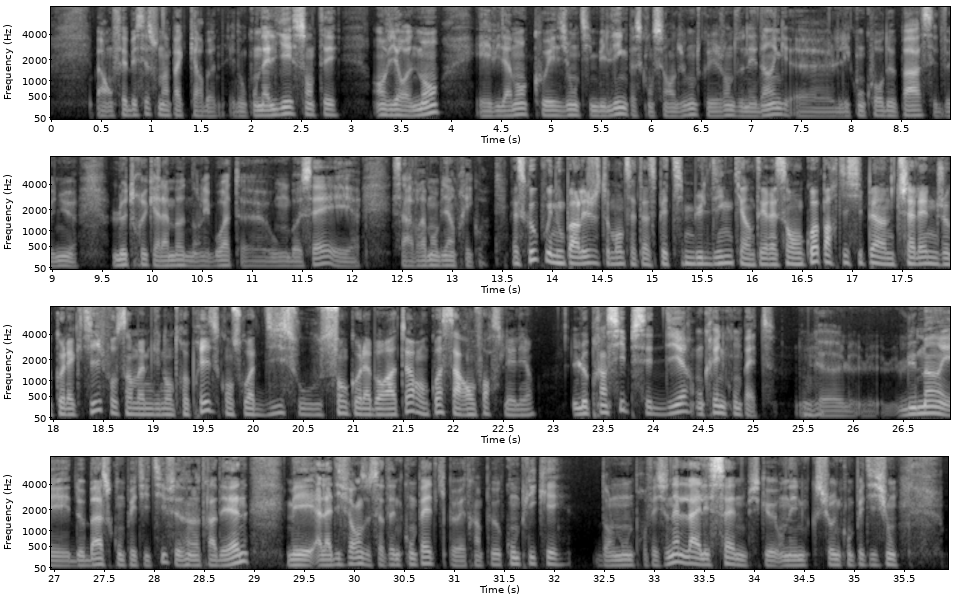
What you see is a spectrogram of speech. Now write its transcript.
bah, on fait baisser son impact carbone. Et donc, on a lié santé, environnement et évidemment cohésion, team building, parce qu'on s'est rendu compte que les gens devenaient dingues. Euh, les concours de pas, c'est devenu le truc à la mode dans les boîtes euh, où on bossait et euh, ça a vraiment bien pris. Est-ce que vous pouvez nous parler justement de cet aspect team building qui est intéressant? En quoi participer à un challenge collectif au sein même d'une entreprise, qu'on soit 10 ou 100 collaborateurs, en quoi ça renforce les liens Le principe, c'est de dire on crée une compète. Donc mhm. l'humain est de base compétitif, c'est dans notre ADN, mais à la différence de certaines compètes qui peuvent être un peu compliquées dans le monde professionnel. Là, elle est saine, puisqu'on est sur une compétition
